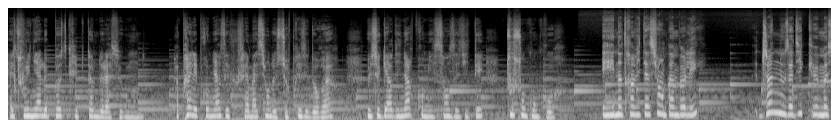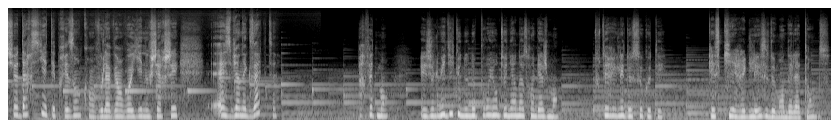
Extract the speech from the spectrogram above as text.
elle souligna le post-scriptum de la seconde. Après les premières exclamations de surprise et d'horreur, Monsieur Gardiner promit sans hésiter tout son concours. Et notre invitation à Pemberley John nous a dit que Monsieur Darcy était présent quand vous l'avez envoyé nous chercher. Est-ce bien exact? Parfaitement. Et je lui ai dit que nous ne pourrions tenir notre engagement. Tout est réglé de ce côté. Qu'est-ce qui est réglé? se demandait la tante.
